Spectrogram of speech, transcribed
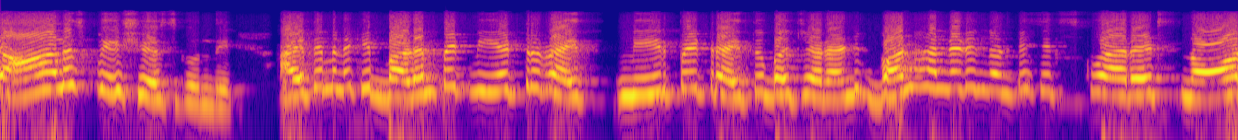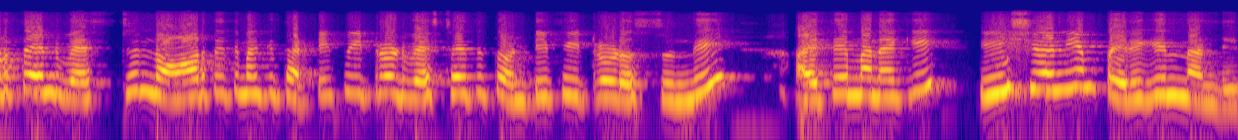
చాలా స్పేషియస్గా ఉంది. అయితే మనకి బడంపేట్ నియర్ టు రై నీర్పేట్ రైతు బజార్ అండి. One hundred and twenty six squares north and west north అయితే మనకి థర్టీ ఫీట్ రోడ్ వెస్ట్ అయితే ట్వంటీ ఫీట్ రోడ్ వస్తుంది. అయితే మనకి ఈశాన్యం పెరిగిందండి.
